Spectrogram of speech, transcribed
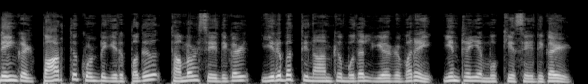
நீங்கள் பார்த்து கொண்டு இருப்பது தமிழ் செய்திகள் இருபத்தி நான்கு முதல் ஏழு வரை இன்றைய முக்கிய செய்திகள்.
